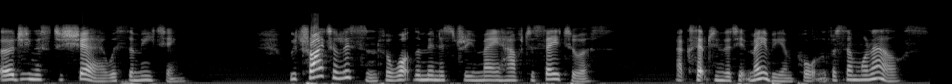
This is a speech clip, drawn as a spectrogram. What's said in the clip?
urging us to share with the meeting. We try to listen for what the ministry may have to say to us, accepting that it may be important for someone else.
